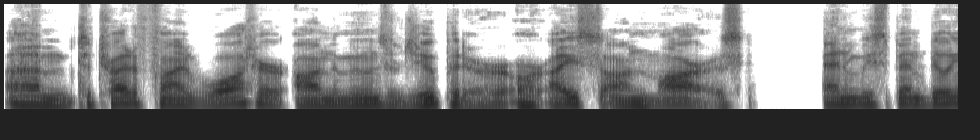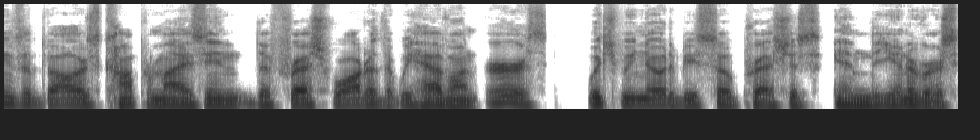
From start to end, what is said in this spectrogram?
um, to try to find water on the moons of Jupiter or ice on Mars. And we spend billions of dollars compromising the fresh water that we have on Earth, which we know to be so precious in the universe.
